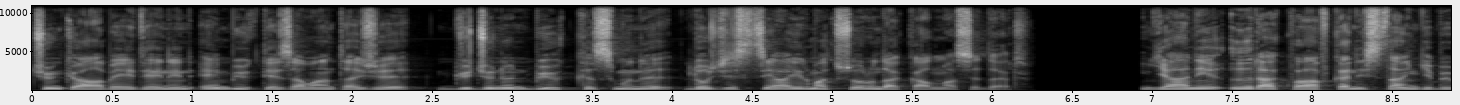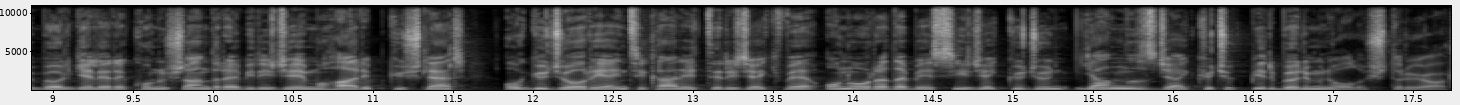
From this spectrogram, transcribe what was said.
Çünkü ABD'nin en büyük dezavantajı gücünün büyük kısmını lojistiğe ayırmak zorunda kalmasıdır. Yani Irak ve Afganistan gibi bölgelere konuşlandırabileceği muharip güçler o gücü oraya intikal ettirecek ve onu orada besleyecek gücün yalnızca küçük bir bölümünü oluşturuyor.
